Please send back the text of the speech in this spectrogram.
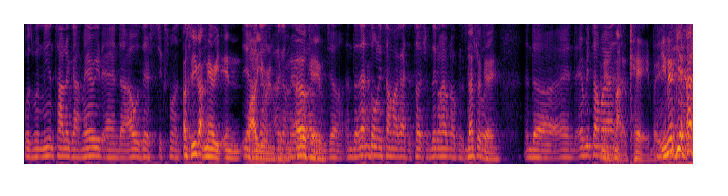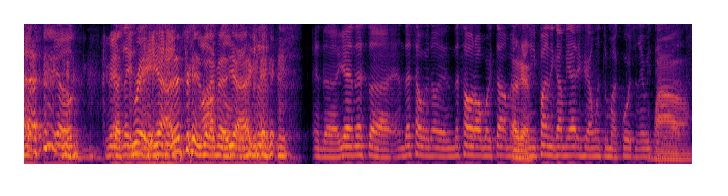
was when me and Tyler got married, and uh, I was there six months. Oh, so you got married in Yeah, while I you were in got prison. married while I was Okay. in jail, and that's the only time I got to touch them. They don't have no consent. That's okay. And uh, and every time I I, mean, it's not okay, but you know, yeah. you know, That's great. Yeah, that's great. Is what I meant. Yeah. Okay. And uh, yeah, and that's uh, and that's how it uh, and that's how it all worked out, man. Okay. And he finally got me out of here. I went through my courts and everything. Wow. And, uh,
